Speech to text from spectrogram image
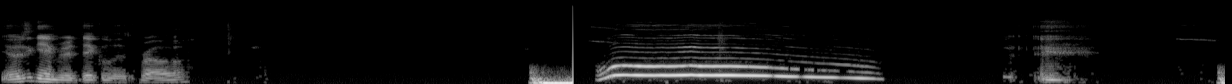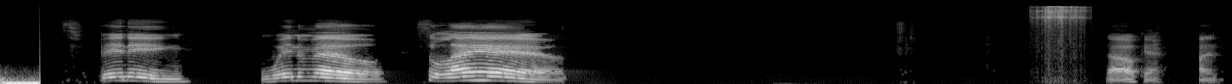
Yo, this game is ridiculous, bro. Woo! Spinning. Windmill. Slam. Oh, okay. Fine.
